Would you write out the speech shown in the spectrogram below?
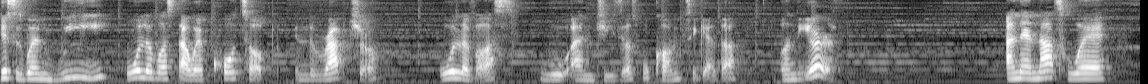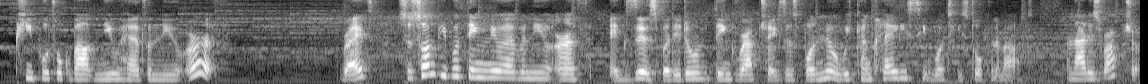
This is when we, all of us that were caught up in the rapture, all of us will, and Jesus will come together on the earth. And then that's where people talk about new heaven, new earth. Right? So some people think new heaven, new earth exists, but they don't think rapture exists. But no, we can clearly see what he's talking about, and that is rapture.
